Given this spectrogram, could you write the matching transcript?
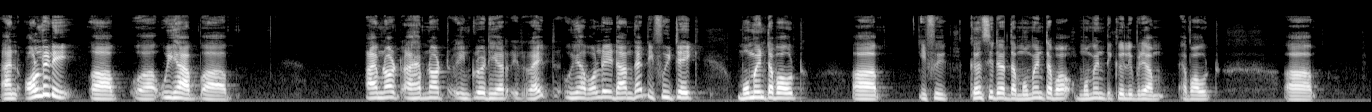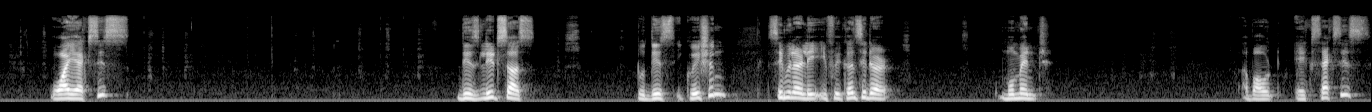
And already uh, uh, we have uh, I am not I have not included here right we have already done that if we take moment about uh, if we consider the moment about moment equilibrium about uh, y axis this leads us to this equation. Similarly, if we consider moment about x axis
